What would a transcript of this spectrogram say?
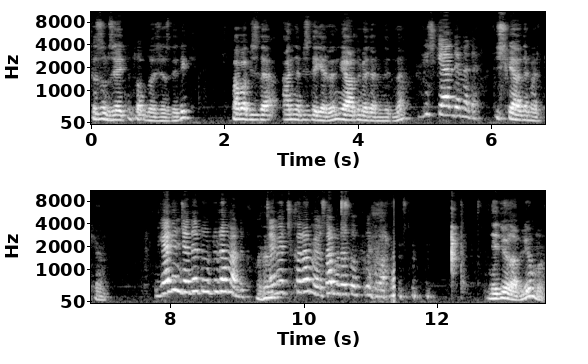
Kızım zeytin toplayacağız dedik. Baba biz de anne biz de gelelim yardım edelim dediler. Hiç gel demedi. Hiç gel demedik yani. Gelince de durduramadık. Eve çıkaramıyorsa burada topluyorlar. Ne diyorlar biliyor musun?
